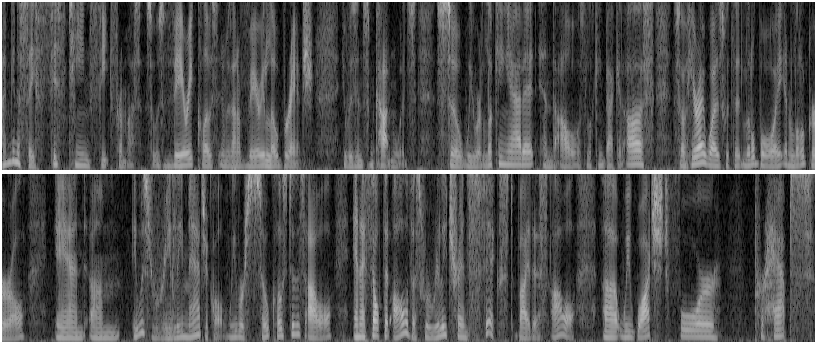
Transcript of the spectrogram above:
I'm going to say 15 feet from us. So it was very close and it was on a very low branch. It was in some cottonwoods. So we were looking at it, and the owl was looking back at us. So here I was with a little boy and a little girl, and um, it was really magical. We were so close to this owl, and I felt that all of us were really transfixed by this owl. Uh, we watched for perhaps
